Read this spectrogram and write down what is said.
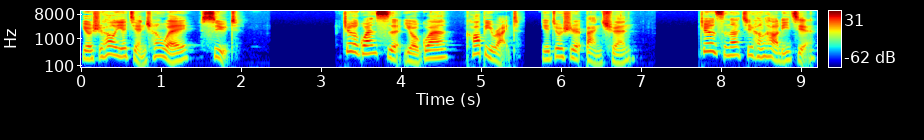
有时候也简称为 suit。这个官司有关 copyright，也就是版权。这个词呢，其实很好理解。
